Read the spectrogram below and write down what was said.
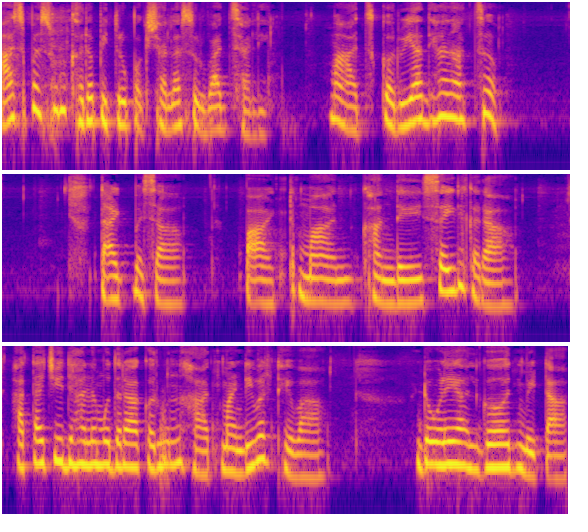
आजपासून खरं पितृपक्षाला सुरुवात झाली. मग आज करूया ध्यान आजचं ताट बसा पाठ मान खांदे सैल करा. हाताची ध्यान मुद्रा करून हात मांडीवर ठेवा. डोळे अलगद मिटा.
